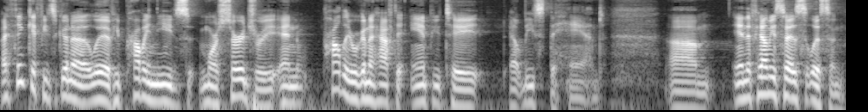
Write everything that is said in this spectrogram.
I think if he's gonna live, he probably needs more surgery, and probably we're gonna have to amputate at least the hand." Um, and the family says, "Listen,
